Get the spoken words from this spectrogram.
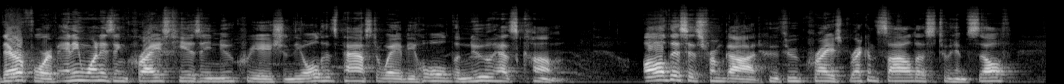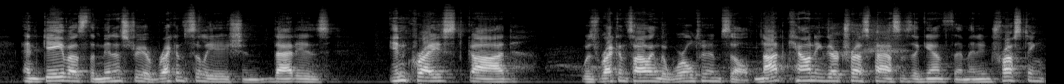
Therefore, if anyone is in Christ, he is a new creation. The old has passed away. Behold, the new has come. All this is from God, who through Christ reconciled us to himself and gave us the ministry of reconciliation. That is, in Christ, God was reconciling the world to himself, not counting their trespasses against them, and entrusting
